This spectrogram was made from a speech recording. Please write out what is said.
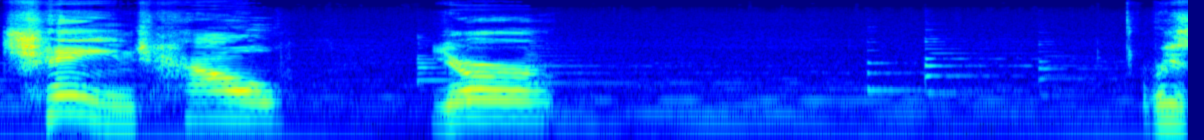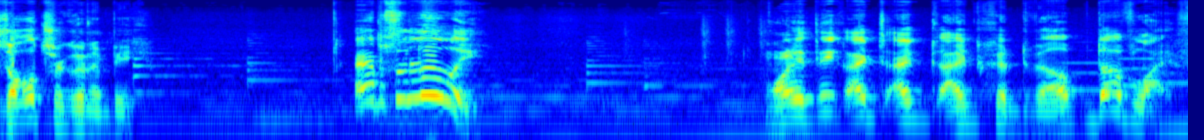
change how your results are going to be? Absolutely. Why do you think I, I, I could develop Dove Life?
